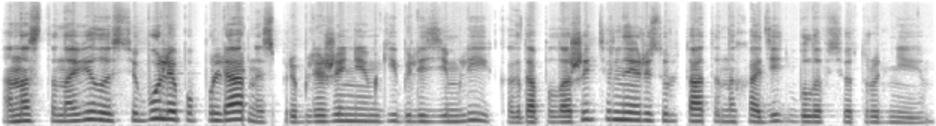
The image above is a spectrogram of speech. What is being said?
Она становилась все более популярной с приближением гибели Земли, когда положительные результаты находить было все труднее.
